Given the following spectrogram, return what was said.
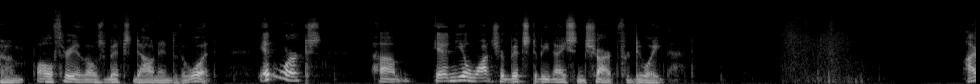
um, all three of those bits down into the wood. It works, um, and you'll want your bits to be nice and sharp for doing that. I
